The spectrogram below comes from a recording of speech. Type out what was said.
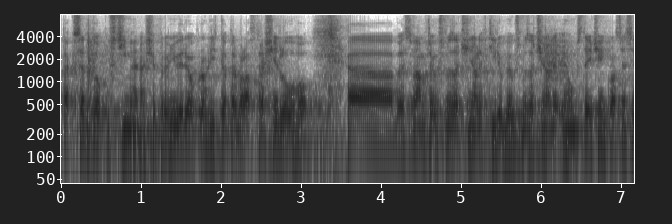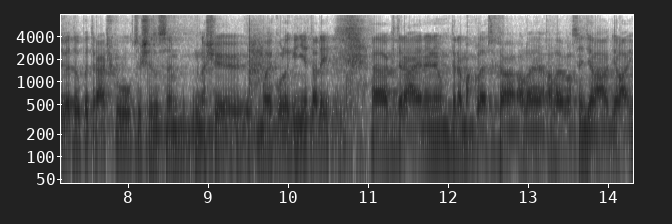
tak se do toho pustíme. Naše první videoprohlídka trvala strašně dlouho. Byli jsme vám, že už jsme začínali v té době, už jsme začínali i homestaging vlastně s Ivetou Petráčkovou, což je zase naše moje kolegyně tady, eh, která je nejenom teda makléřka, ale, ale vlastně dělá, dělá i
